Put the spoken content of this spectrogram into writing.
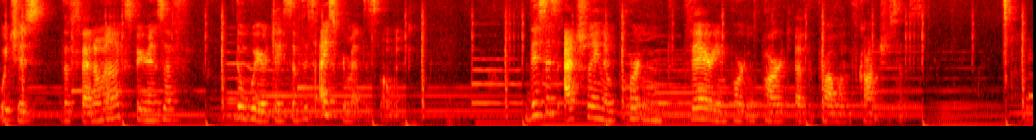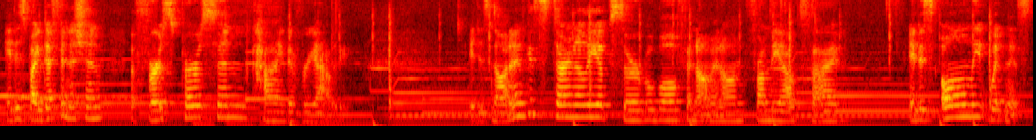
which is the phenomenal experience of the weird taste of this ice cream at this moment. This is actually an important, very important part of the problem of consciousness. It is by definition a first person kind of reality. It is not an externally observable phenomenon from the outside. It is only witnessed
